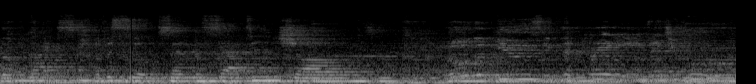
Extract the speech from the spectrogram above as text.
the price of the silks and the satin shawls. Oh, the music that plays as you move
